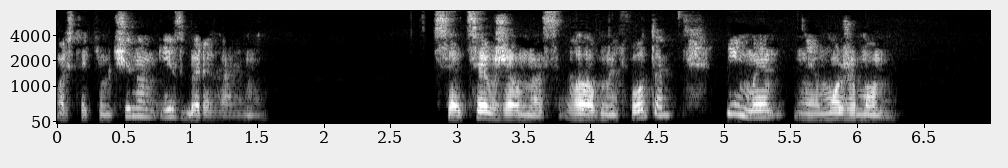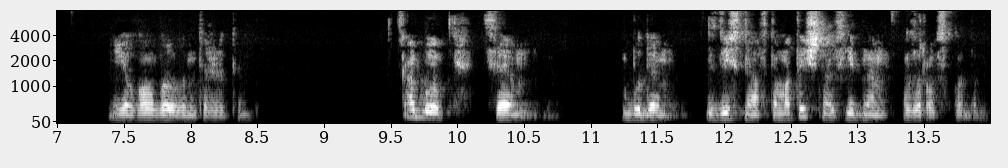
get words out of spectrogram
Ось таким чином і зберігаємо. Все, це вже у нас головне фото, і ми е, можемо його вивантажити. Або це буде здійснено автоматично згідно з розкладом.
